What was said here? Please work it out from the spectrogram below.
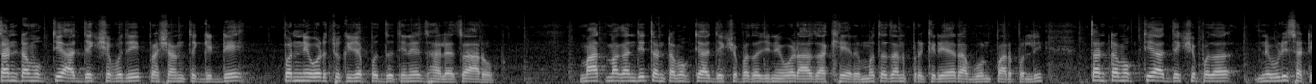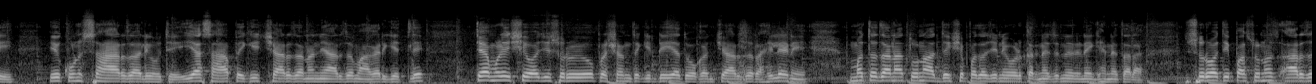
तंटामुक्ती अध्यक्षपदी प्रशांत गिड्डे पण निवड चुकीच्या पद्धतीने झाल्याचा आरोप. महात्मा गांधी तंटामुक्ती अध्यक्षपदाची निवड आज अखेर मतदान प्रक्रिया राबवून पार पडली. तंटामुक्ती अध्यक्षपदा निवडीसाठी एकूण सहा अर्ज आले होते. या सहापैकी चार जणांनी अर्ज माघारी घेतले. त्यामुळे शिवाजी सुर्वे व प्रशांत गिड्डे या दोघांचे अर्ज राहिल्याने मतदानातून अध्यक्षपदाची निवड करण्याचा निर्णय घेण्यात आला. सुरुवातीपासूनच अर्ज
